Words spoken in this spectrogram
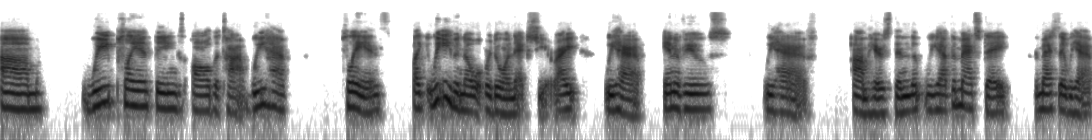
Um, we plan things all the time. We have plans, like we even know what we're doing next year, right? We have interviews, we have um here's then the, we have the match day. The match day we have,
